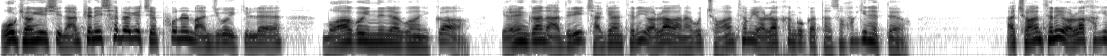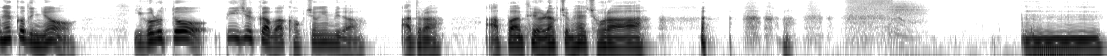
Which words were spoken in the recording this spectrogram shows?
오경희 씨 남편이 새벽에 제 폰을 만지고 있길래 뭐 하고 있느냐고 하니까 여행 간 아들이 자기한테는 연락 안 하고 저한테만 연락한 것 같아서 확인했대요. 아, 저한테는 연락하긴 했거든요. 이걸로 또 삐질까봐 걱정입니다. 아들아, 아빠한테 연락 좀 해줘라. 음,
